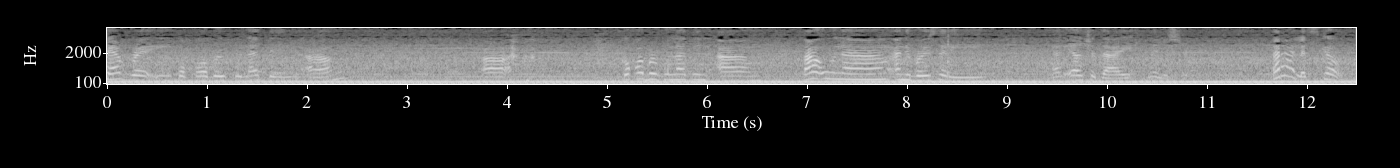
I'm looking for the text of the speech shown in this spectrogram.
Syempre, i-cover po natin ang ah, cover po natin ang taunang anniversary ng El Shaddai Ministry. Tara, let's go!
